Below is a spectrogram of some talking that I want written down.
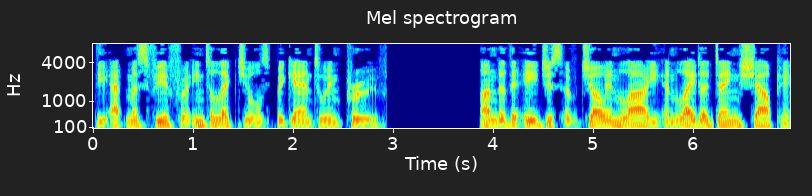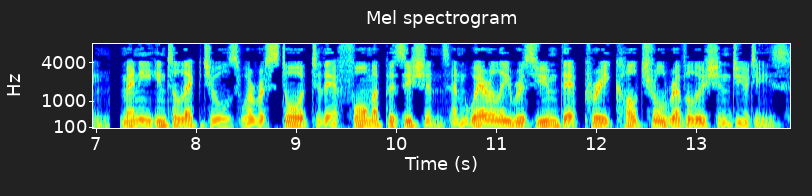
the atmosphere for intellectuals began to improve. Under the aegis of Zhou Enlai and later Deng Xiaoping, many intellectuals were restored to their former positions and warily resumed their pre-Cultural Revolution duties.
